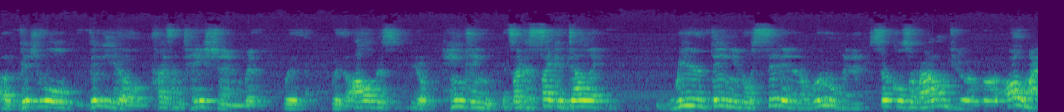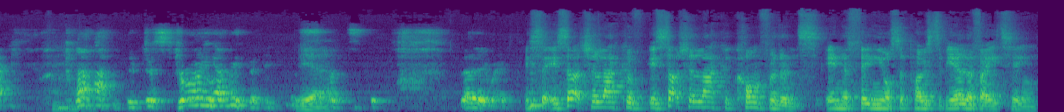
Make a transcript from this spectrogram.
a visual video presentation with with with all this you know painting. It's like a psychedelic weird thing. You go sit in in a room and it circles around you and go, oh my god, they're destroying everything. Yeah. but anyway, It's, it's such a lack of it's such a lack of confidence in the thing you're supposed to be elevating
